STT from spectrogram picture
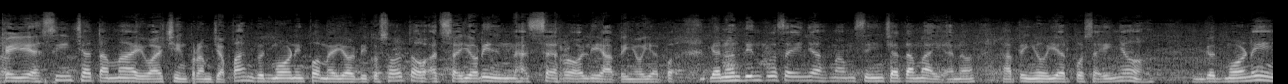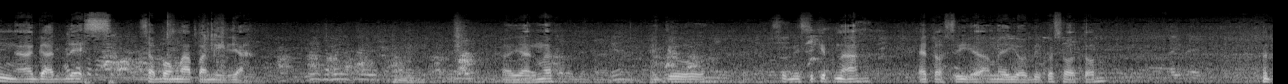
Kay Cynthia Tamay watching from Japan. Good morning po, Mayor Vico Soto. At sa iyo rin, Sir Rolly, Happy New Year po. Ganon din po sa inyo, Ma'am Cynthia Tamay. Ano, Happy New Year po sa inyo. Good morning. uh, God bless sa buong pamilya. Hmm. Ayan na. Medyo sumisikip na. Ito si uh, Mayor Vico Soto. At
